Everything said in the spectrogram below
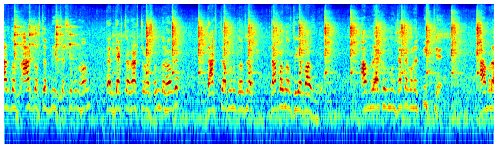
আর দশ আর দশটা ব্রিজটা সুমন হন, তার দেশটা, রাষ্ট্রটা সুন্দর হবে। দাসটা মনে করছ দাপানোর থেকে বাঁচবে। আমরা এখন যাতে করে পিঠে, আমরা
